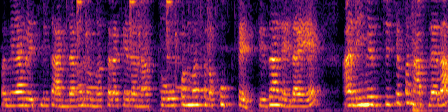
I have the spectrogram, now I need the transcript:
पण यावेळेस मी कांदा घालून मसाला केला ना तो पण मसाला खूप टेस्टी झालेला आहे. आणि मिरचीचे पण आपल्याला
